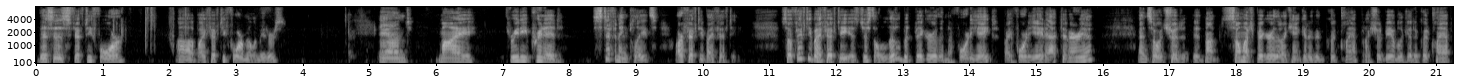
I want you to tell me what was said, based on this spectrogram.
This is 54 uh, by 54 millimeters. And my 3D printed stiffening plates are 50 by 50. So 50 by 50 is just a little bit bigger than the 48 by 48 active area. And so it should, it's not so much bigger that I can't get a good, good clamp, but I should be able to get a good clamp,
